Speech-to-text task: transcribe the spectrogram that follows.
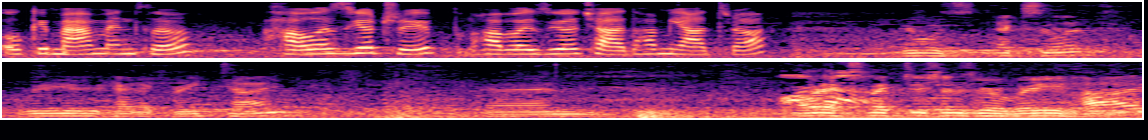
Okay, ma'am and sir, how was your trip? How was your Chardham Yatra? It was excellent. We had a great time, and our expectations were very high,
